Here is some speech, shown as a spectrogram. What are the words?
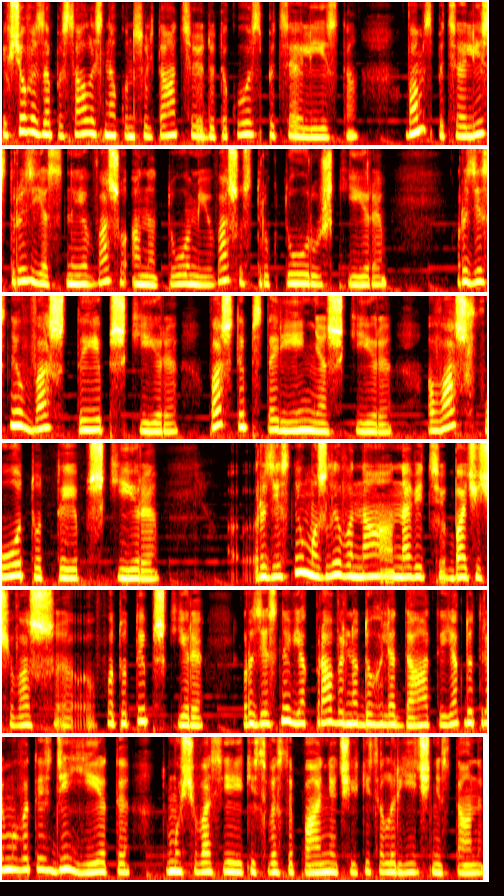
Якщо ви записались на консультацію до такого спеціаліста, вам спеціаліст роз'яснив вашу анатомію, вашу структуру шкіри, роз'яснив ваш тип шкіри, ваш тип старіння шкіри, ваш фототип шкіри. Роз'яснив, можливо, на навіть бачачи ваш е, фототип шкіри, роз'яснив, як правильно доглядати, як дотримуватись дієти, тому що у вас є якісь висипання чи якісь алергічні стани.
